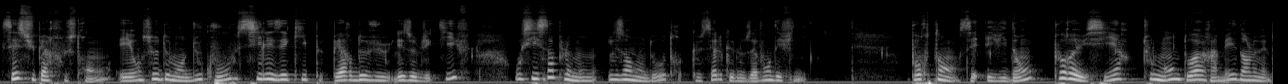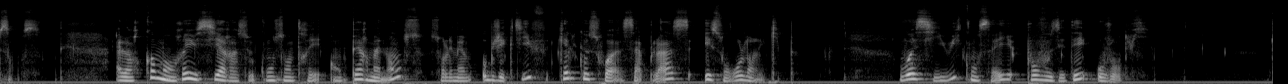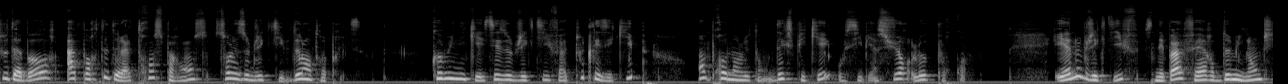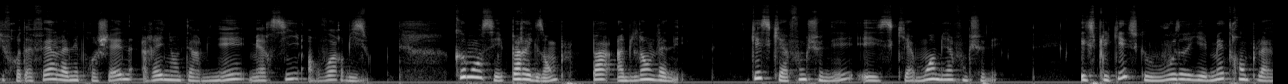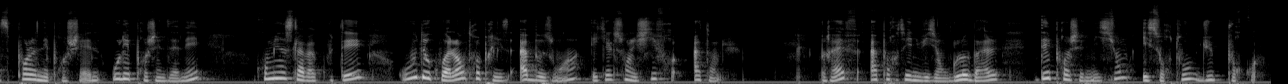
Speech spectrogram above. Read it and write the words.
C'est super frustrant et on se demande du coup si les équipes perdent de vue les objectifs ou si simplement ils en ont d'autres que celles que nous avons définies. Pourtant, c'est évident, pour réussir, tout le monde doit ramer dans le même sens. Alors comment réussir à se concentrer en permanence sur les mêmes objectifs, quelle que soit sa place et son rôle dans l'équipe? Voici 8 conseils pour vous aider aujourd'hui. Tout d'abord, apporter de la transparence sur les objectifs de l'entreprise communiquer ses objectifs à toutes les équipes en prenant le temps d'expliquer aussi bien sûr le pourquoi. Et un objectif, ce n'est pas faire 2 millions de chiffres d'affaires l'année prochaine, réunion terminée, merci, au revoir, bisous. Commencez par exemple par un bilan de l'année. Qu'est-ce qui a fonctionné et ce qui a moins bien fonctionné? Expliquez ce que vous voudriez mettre en place pour l'année prochaine ou les prochaines années, combien cela va coûter ou de quoi l'entreprise a besoin et quels sont les chiffres attendus. Bref, apporter une vision globale des prochaines missions et surtout du pourquoi.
